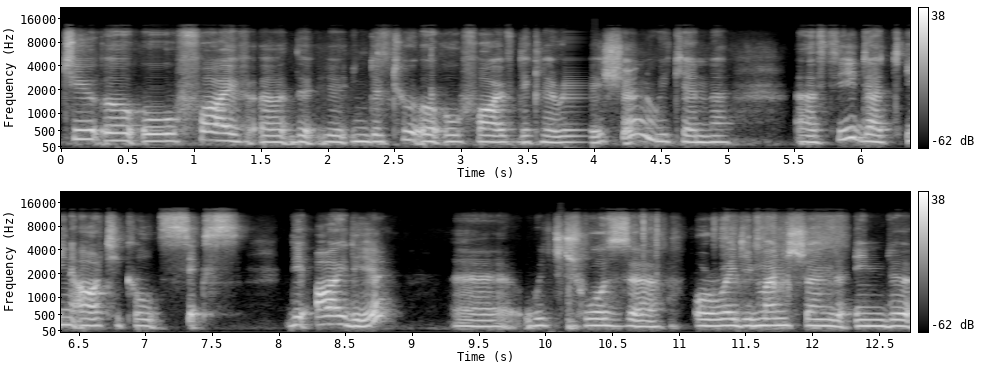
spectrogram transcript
2005, uh, the, in the 2005 declaration, we can uh, see that in Article 6, the idea, uh, which was uh, already mentioned in the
